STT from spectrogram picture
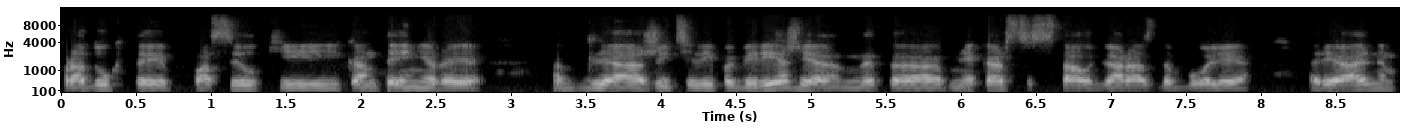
продукты, посылки и контейнеры для жителей побережья, это, мне кажется, стало гораздо более реальным,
